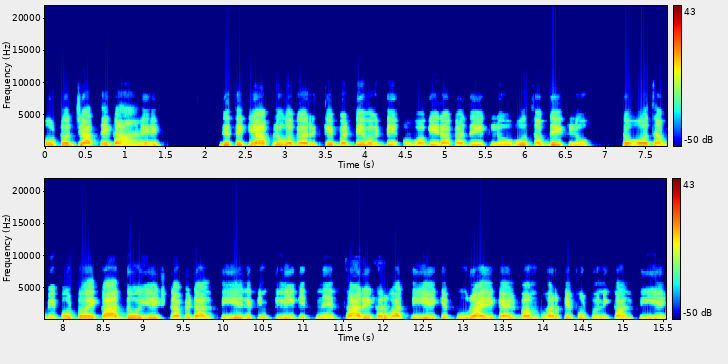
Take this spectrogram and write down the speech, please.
फ़ोटो जाते कहाँ है? जैसे कि आप लोग अगर इसके बर्थडे वगैरह का देख लो, वो सब देख लो। तो वो सब भी फ़ोटो एक आध दो ये इंस्टा पे डालती है, लेकिन क्लिक इतने सारे करवाती है कि पूरा एक एल्बम भर के फ़ोटो निकालती है।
